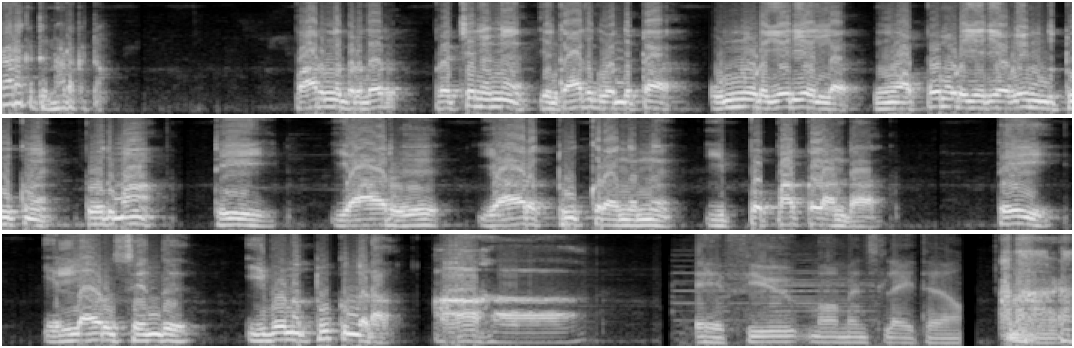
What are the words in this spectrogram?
நடக்கட்டும் நடக்கட்டும். பாருங்க பிரதர் பிரச்சனைன்னு என் காதுக்கு வந்துட்டா உன்னோட ஏரியா இல்ல உன் அப்பனோட ஏரியாவிலையும் வந்து தூக்குவேன். போதுமா? டீ யாரு யார தூக்குறாங்கன்னு இப்ப பார்க்கலாம்டா. டேய் எல்லாரும் சேர்ந்து இவனை தூக்குங்கடா. ஆஹா. A few moments later. அடாடா.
